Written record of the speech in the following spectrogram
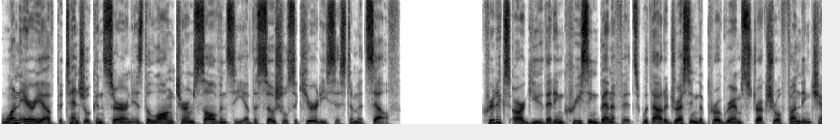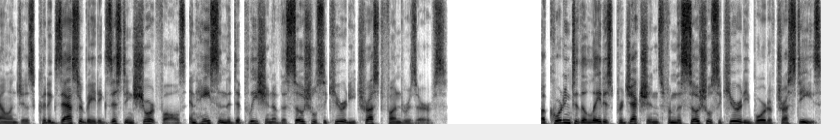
One area of potential concern is the long term solvency of the Social Security system itself. Critics argue that increasing benefits without addressing the program's structural funding challenges could exacerbate existing shortfalls and hasten the depletion of the Social Security Trust Fund reserves. According to the latest projections from the Social Security Board of Trustees,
